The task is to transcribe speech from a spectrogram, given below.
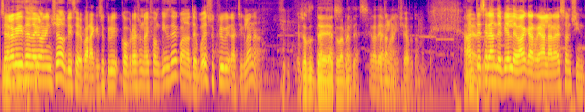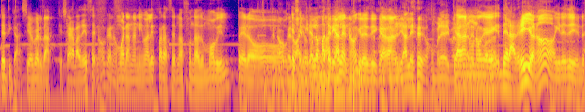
¿Sabes lo que dice sé. Cloning Shop? Dice, ¿para qué suscri- compras un iPhone 15 cuando te puedes suscribir a Chiclana? Eso de- Gracias, totalmente. gracias, gracias, totalmente, Cloning Shop. totalmente. A ver, Antes pues, eran de piel de vaca real, ahora son sintéticas. Sí, es verdad. Que se agradece, ¿no? Que no mueran animales para hacer la funda de un móvil, pero, no, pero que se miren los ma- materiales, ¿no? Quiero decir, que hagan, materiales, hombre, hay que hagan materiales, uno no que de ladrillo, ¿no? Quiero decir.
